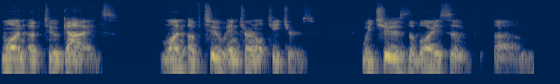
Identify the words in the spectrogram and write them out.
one of two guides, one of two internal teachers. We choose the voice of um,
